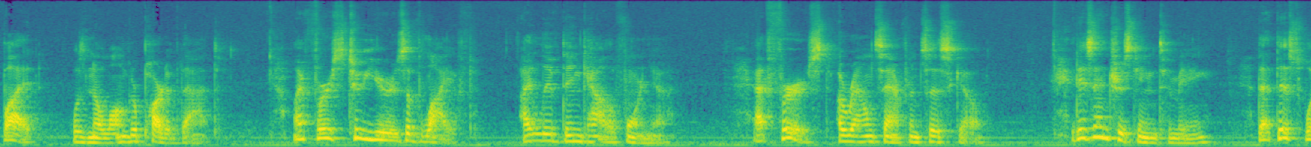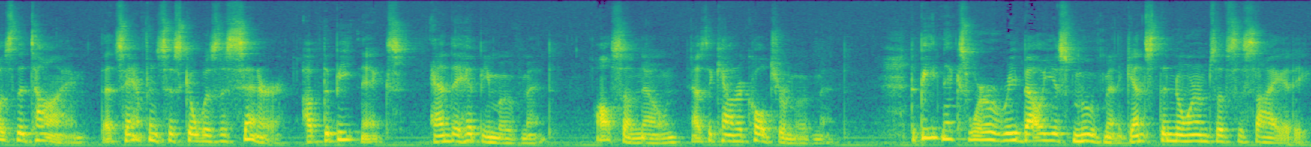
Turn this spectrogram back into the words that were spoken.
but was no longer part of that. My first two years of life, I lived in California. At first, around San Francisco. It is interesting to me that this was the time that San Francisco was the center of the beatniks and the hippie movement, also known as the counterculture movement. The beatniks were a rebellious movement against the norms of society.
